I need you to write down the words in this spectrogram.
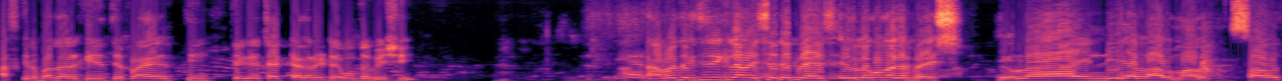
আজকের বাজারে কেজিতে প্রায় তিন থেকে চার টাকা রেটের মতো বেশি। আমরা দেখছি দেখলাম এই সাইডে পেঁয়াজ এগুলো কোন জায়গার পেঁয়াজ এগুলা ইন্ডিয়া লাল মাল সাউথ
